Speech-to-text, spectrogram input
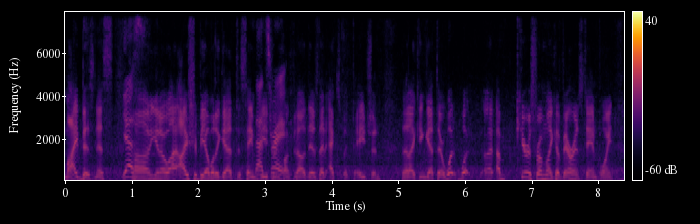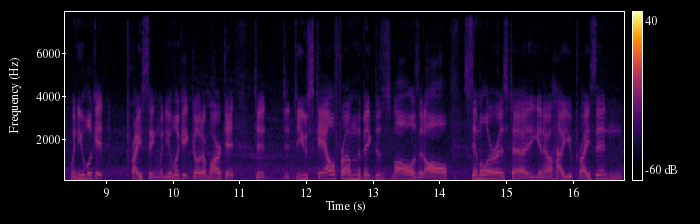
my business. Yes. Uh, you know, I, I, should be able to get the same That's feature right. and functionality. There's that expectation that I can get there. What, what, I'm curious from like a Verint standpoint, when you look at pricing, when you look at go-to-market, do, do, you scale from the big to the small? Is it all similar as to you know how you price it? And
